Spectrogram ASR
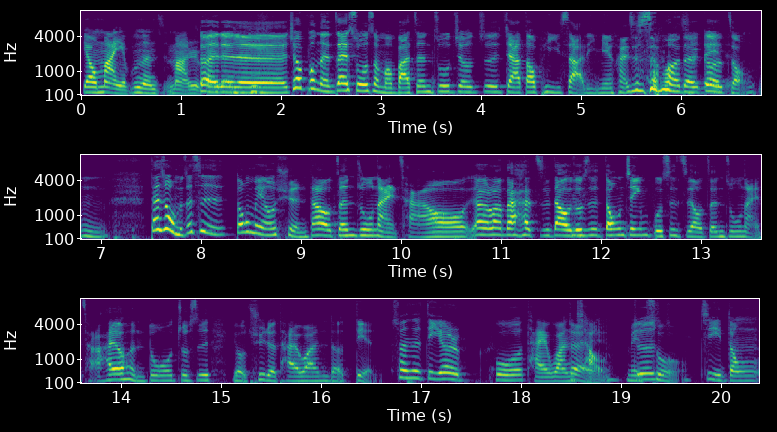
要骂也不能只骂日本人，对对对对，就不能再说什么把珍珠就是加到披萨里面还是什么的各种，嗯。但是我们这次都没有选到珍珠奶茶哦，要让大家知道，就是东京不是只有珍珠奶茶，还有很多就是有趣的台湾的店，算是第二波台湾潮，没错，继东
